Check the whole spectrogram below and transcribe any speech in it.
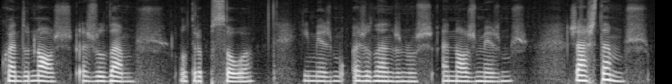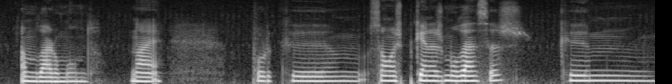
quando nós ajudamos outra pessoa e mesmo ajudando-nos a nós mesmos, já estamos a mudar o mundo, não é? porque hum, são as pequenas mudanças que, hum,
